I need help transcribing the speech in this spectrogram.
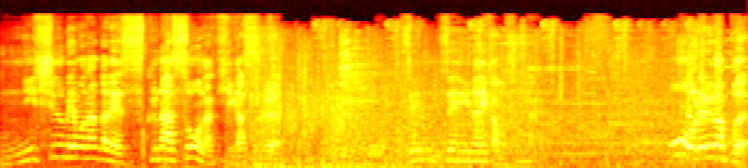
2周目もなんかね、少なそうな気がする。全然いないかもしれない。おお、レベルアップ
